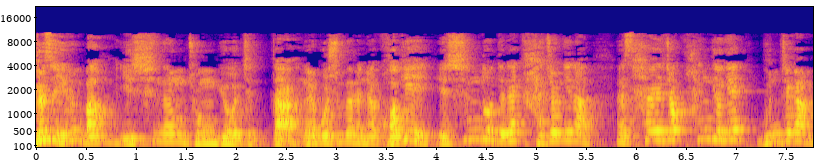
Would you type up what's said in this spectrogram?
그래서 이른바 이 신흥 종교 집단을 보시면은요, 거기 신도들의 가정이나 사회적 환경에 문제가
